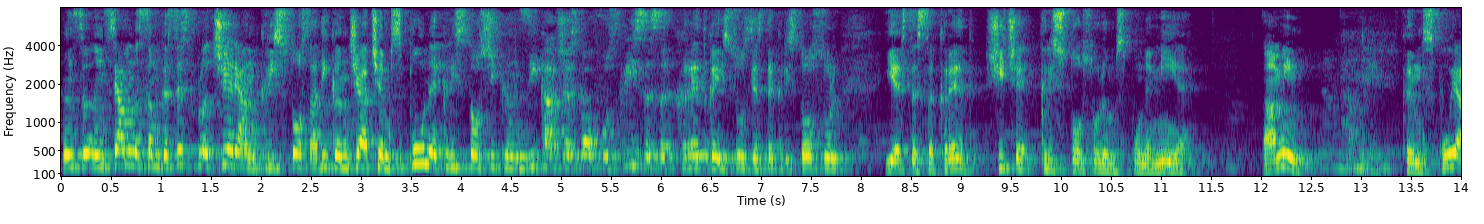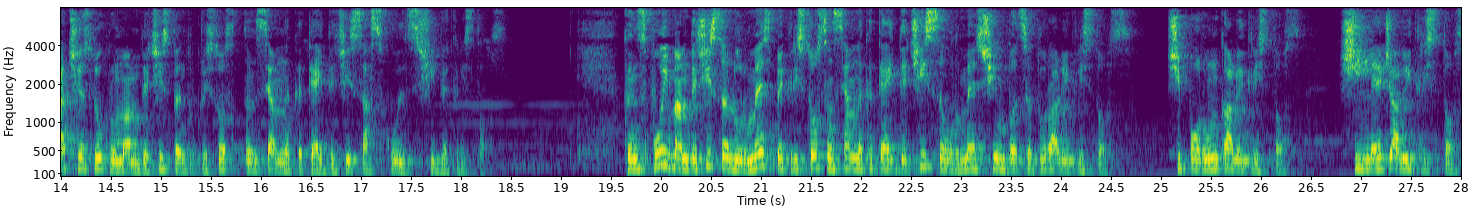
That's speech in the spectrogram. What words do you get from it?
însă înseamnă să-mi găsesc plăcerea în Hristos, adică în ceea ce îmi spune Hristos și când zic că acestea au fost scrise, să cred că Isus este Hristosul, este să cred și ce Hristosul îmi spune mie. Amin. Amin. Când spui acest lucru, m-am decis pentru Hristos, înseamnă că te-ai decis să asculți și de Hristos. Când spui m-am decis să-L urmez pe Hristos, înseamnă că te-ai decis să urmezi și învățătura lui Hristos, și porunca lui Hristos, și legea lui Hristos,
